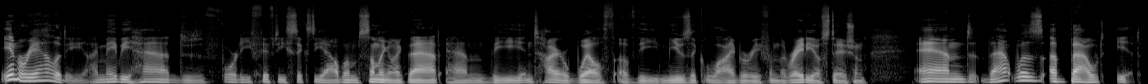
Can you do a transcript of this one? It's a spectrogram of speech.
In reality, I maybe had 40, 50, 60 albums, something like that, and the entire wealth of the music library from the radio station. And that was about it.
